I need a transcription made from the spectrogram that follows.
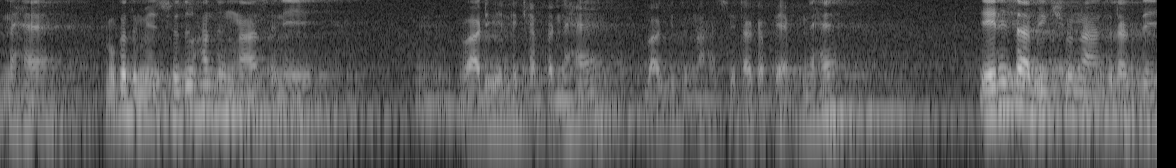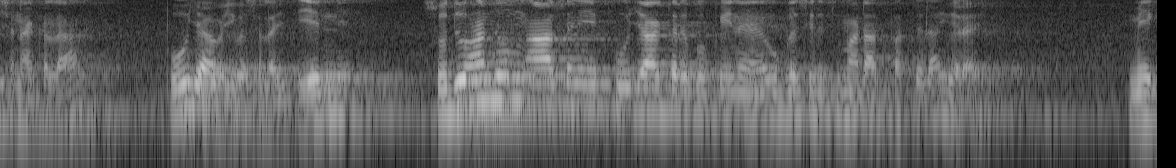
නැහැ. මොකද මේ සුදු හඳුන් ආසනේ වාඩි වෙන්න කැප නැහැ. භාග්‍යතුන් වහන්සේට අකපයක් නැහැ. ඒ නිසා භික්ෂුන් වහන්සේලාට දේශනා කළා පූජාව ඉවසලයි තියෙන්නේ. සුදු හඳුන් ආසනේ පූජා කරපු පින උග්ග සිටුතුමාට අත්පත් වෙලා ඉවරයි. මේක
